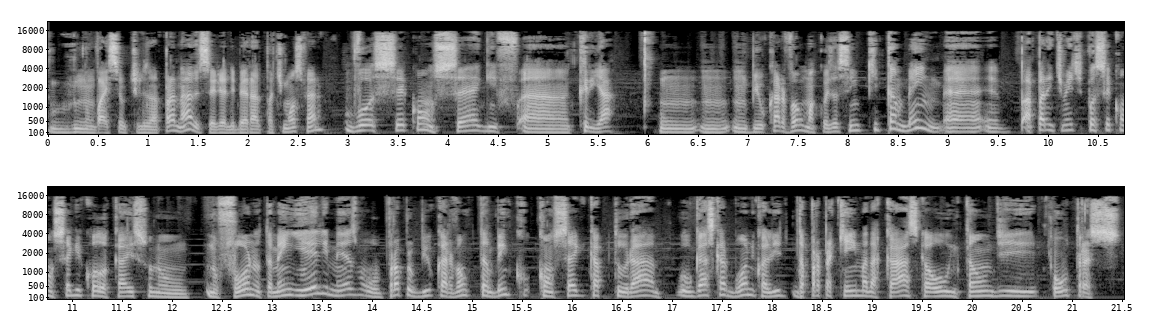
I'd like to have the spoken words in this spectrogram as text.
não vai ser utilizado para nada, seria liberado para a atmosfera, você consegue uh, criar um, um, um biocarvão, uma coisa assim, que também, é, é, aparentemente, você consegue colocar isso no, no forno também, e ele mesmo, o próprio biocarvão, também consegue capturar o gás carbônico ali da própria queima da casca, ou então de outras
